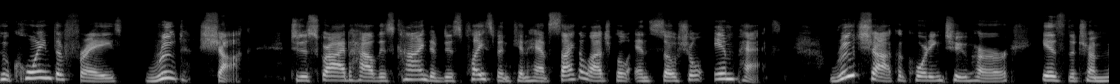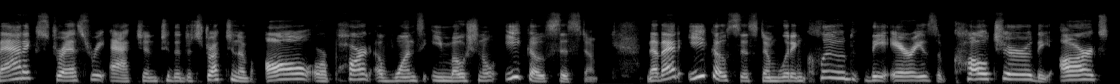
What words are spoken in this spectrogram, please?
who coined the phrase root shock to describe how this kind of displacement can have psychological and social impacts. Root shock, according to her, is the traumatic stress reaction to the destruction of all or part of one's emotional ecosystem. Now, that ecosystem would include the areas of culture, the arts,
